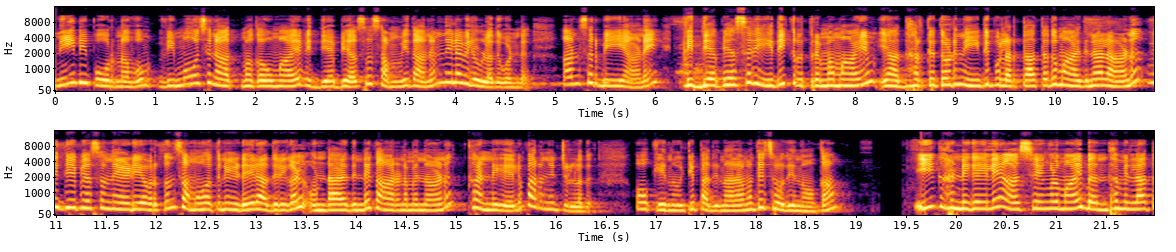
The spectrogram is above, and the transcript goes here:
നീതിപൂർണവും വിമോചനാത്മകവുമായ വിദ്യാഭ്യാസ സംവിധാനം നിലവിലുള്ളതുകൊണ്ട്. ആൻസർ ബി ആണ്. വിദ്യാഭ്യാസ രീതി കൃത്രിമമായും യാഥാർത്ഥ്യത്തോട് നീതി പുലർത്താത്തതുമായതിനാലാണ് വിദ്യാഭ്യാസം നേടിയവർക്കും സമൂഹത്തിനും ഇടയിൽ അതിരുകൾ ഉണ്ടായതിന്റെ കാരണമെന്നാണ് ഖണ്ഡികയിൽ പറഞ്ഞിട്ടുള്ളത്. ഓക്കെ നൂറ്റി പതിനാലാമത്തെ ചോദ്യം നോക്കാം. ഈ ഖണ്ഡികയിലെ ആശയങ്ങളുമായി ബന്ധമില്ലാത്ത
